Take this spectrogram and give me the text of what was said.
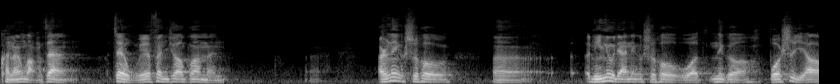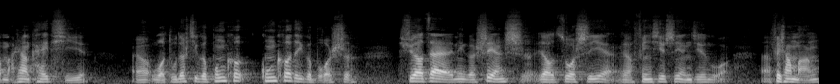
可能网站在五月份就要关门，嗯，而那个时候。呃，零六年那个时候，我那个博士也要马上开题，呃，我读的是一个工科工科的一个博士，需要在那个实验室要做实验，要分析实验结果，呃，非常忙，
